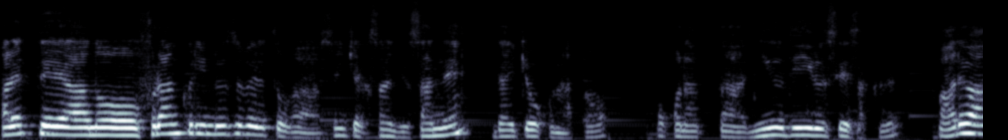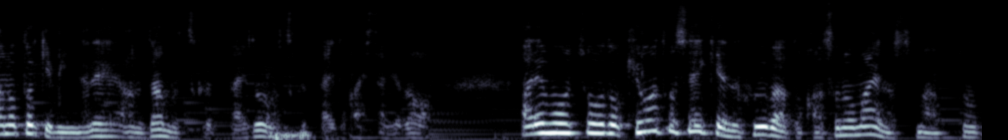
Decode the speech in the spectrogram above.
あれってあのフランクリン・ルーズベルトが1933年、大恐慌の後行ったニューディール政策、まあ、あれはあの時みんなね、あのダム作ったり、道路作ったりとかしたけど、あれもちょうど共和党政権のフーバーとか、その前の、まあ、共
